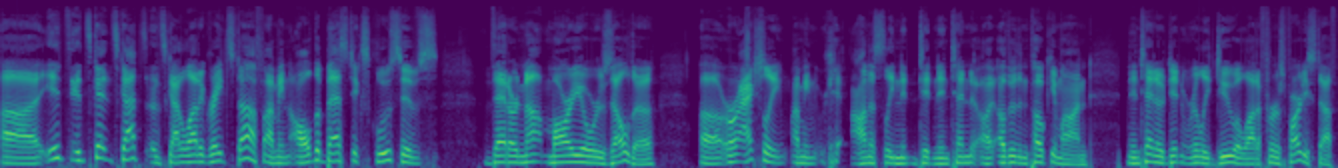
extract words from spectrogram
Uh, it, it's got it's got it's got a lot of great stuff. I mean, all the best exclusives that are not Mario or Zelda, uh, or actually, I mean, honestly, did Nintendo uh, other than Pokemon, Nintendo didn't really do a lot of first party stuff.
